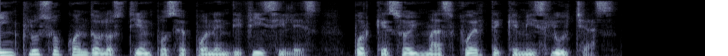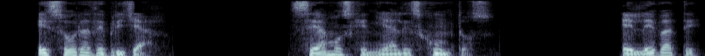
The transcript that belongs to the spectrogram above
incluso cuando los tiempos se ponen difíciles, porque soy más fuerte que mis luchas. Es hora de brillar. Seamos geniales juntos. Elévate,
